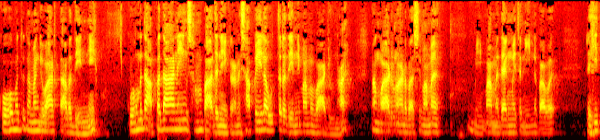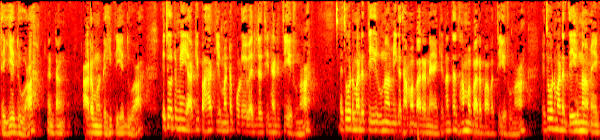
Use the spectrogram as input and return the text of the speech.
කොහොමද Tamange වාර්තාව දෙන්නේ? කොහොමද අපදානයෙන් සම්පාදනය කරන්නේ? සපේලා උත්තර දෙන්නේ මම වාඩි වුණා. මම වාඩි වුණාට පස්සේ මම මේ මම දැන් මෙතන ඉන්න බවට හිත යෙදුවා නැත්නම් ආරමුණට හිත යෙදුවා එතකොට මේ යටි පහතිය මට පොළවේ වැදිලා තියෙන හැටි තේරුණා එතකොට මට තේරුණා මේක සමබර නෑ කියලා නැත්නම් සමබර බව තේරුණා එතකොට මට තේරුණා මේක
